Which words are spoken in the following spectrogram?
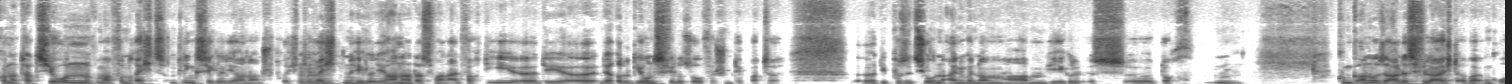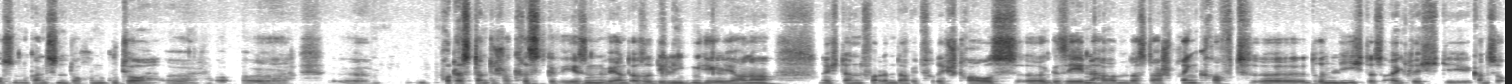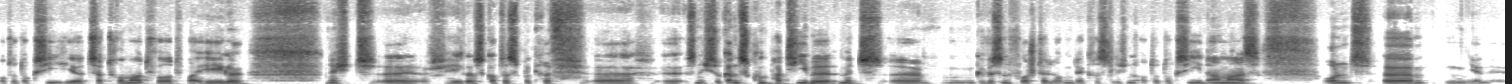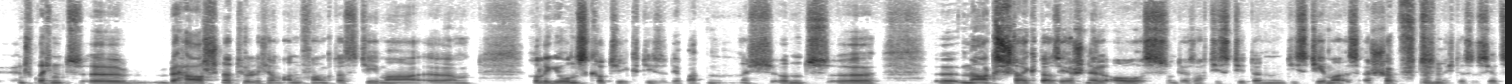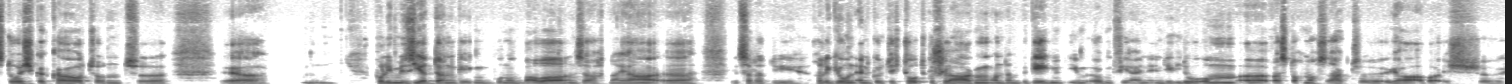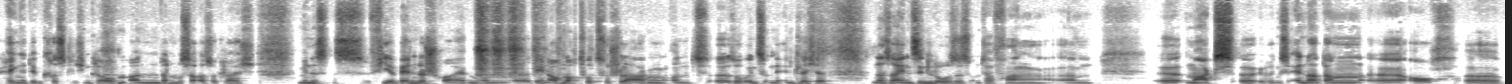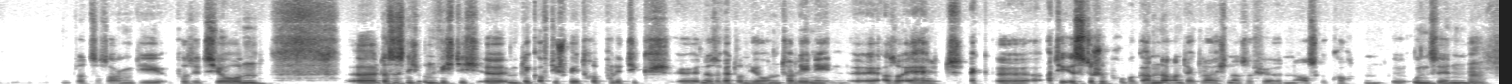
Konnotationen, wo man von Rechts- und Linkshegelianern spricht. Mhm. Die rechten Hegelianer, das waren einfach die, äh, die äh, in der religionsphilosophischen Debatte äh, die Position eingenommen haben, Hegel ist doch hm, cum grano salis vielleicht, aber im Großen und Ganzen doch ein guter äh, äh, protestantischer Christ gewesen, während also die linken Hegelianer, nicht dann vor allem David Friedrich Strauss äh, gesehen haben, dass da Sprengkraft äh, drin liegt, dass eigentlich die ganze Orthodoxie hier zertrümmert wird bei Hegel. Nicht äh, Hegels Gottesbegriff äh, ist nicht so ganz kompatibel mit äh, gewissen Vorstellungen der christlichen Orthodoxie damals und äh, entsprechend äh, beherrscht natürlich am Anfang das Thema ähm, Religionskritik, diese Debatten. Nicht? Und äh, äh, Marx steigt da sehr schnell aus und er sagt, dies, dann, dieses Thema ist erschöpft. Mhm. Nicht? Das ist jetzt durchgekaut und äh, er polemisiert dann gegen Bruno Bauer und sagt, na ja, äh, jetzt hat er die Religion endgültig totgeschlagen und dann begegnet ihm irgendwie ein Individuum, äh, was doch noch sagt, äh, ja, aber ich äh, hänge dem christlichen Glauben an, dann muss er also gleich mindestens vier Bände schreiben, um äh, den auch noch totzuschlagen und äh, so ins Unendliche. Und das sei ein sinnloses Unterfangen. Ähm, äh, Marx übrigens ändert dann auch sozusagen die Position, äh, das ist nicht unwichtig äh, im Blick auf die spätere Politik äh, in der Sowjetunion unter Lenin. Äh, also er hält äh, atheistische Propaganda und dergleichen also für einen ausgekochten äh, Unsinn. Hm.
